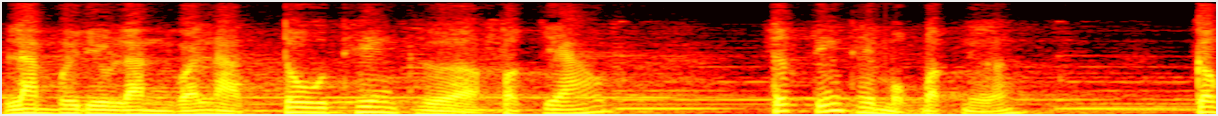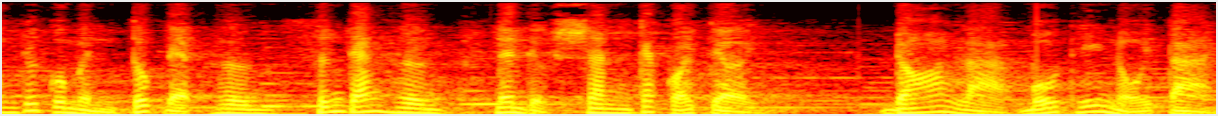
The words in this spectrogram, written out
làm mười điều lành gọi là tu thiên thừa phật giáo, tức tiến thêm một bậc nữa. Công đức của mình tốt đẹp hơn, xứng đáng hơn nên được sanh các cõi trời. Đó là bố thí nội tài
